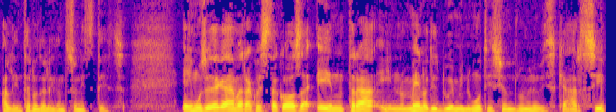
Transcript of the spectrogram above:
all'interno delle canzoni stesse. E in musica camera questa cosa entra in meno di due minuti, siano due minuti scarsi,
